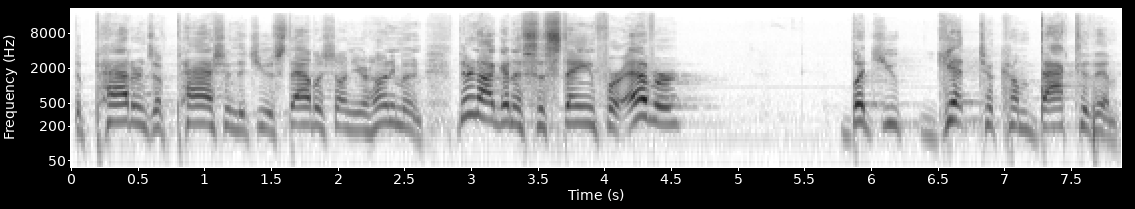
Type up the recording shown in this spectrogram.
the patterns of passion that you establish on your honeymoon. They're not going to sustain forever, but you get to come back to them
